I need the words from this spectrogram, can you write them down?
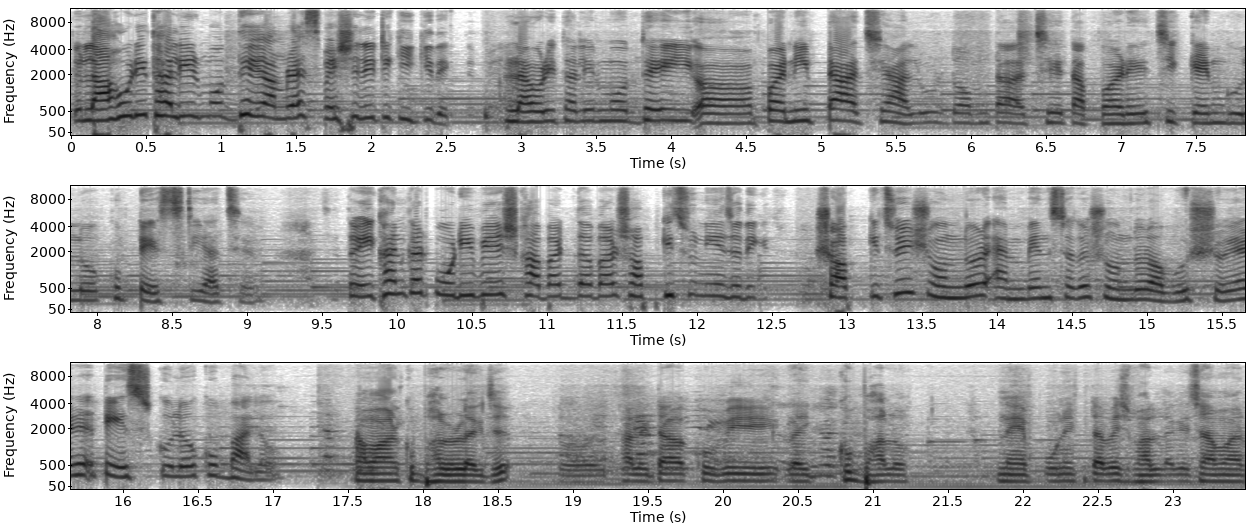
তো লাহোরি থালির মধ্যে আমরা স্পেশালিটি কি কি দেখতে পাই? লাহোরি থালির মধ্যেই আহ, পনিরটা আছে আলুর দমটা আছে তারপরে চিকেনগুলো খুব টেস্টি আছে। তো এখানকার পরিবেশ খাবার দাবার সবকিছু নিয়ে যদি কিছু- সব কিছুই সুন্দর অ্যাম্বিয়েন্সটা তো সুন্দর অবশ্যই আর টেস্টগুলো খুব ভালো। আমার খুব ভালো লাগছে। তো এই থালিটা খুবই লাইক খুব ভালো। মানে পনিরটা বেশ ভালো লেগেছে আমার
